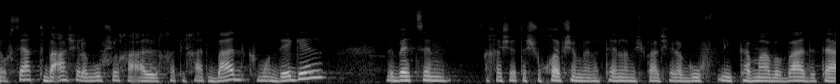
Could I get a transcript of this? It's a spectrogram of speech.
עושה הטבעה של הגוף שלך על חתיכת בד, כמו דגל, ובעצם אחרי שאתה שוכב שם ונותן למשקל של הגוף להיטמע בבד, אתה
